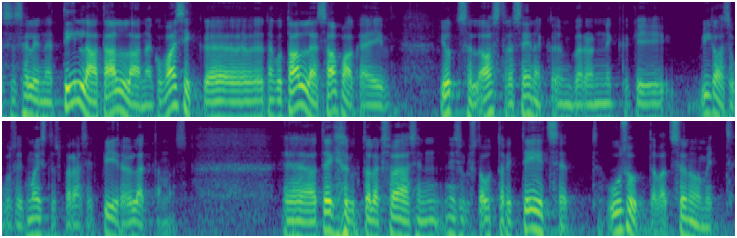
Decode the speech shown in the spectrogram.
see selline tilla-talla nagu vasik nagu talle saba käiv jutt selle AstraZeneca ümber on ikkagi igasuguseid mõistuspäraseid piire ületamas. ja tegelikult oleks vaja siin niisugust autoriteetset, usutavat sõnumit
